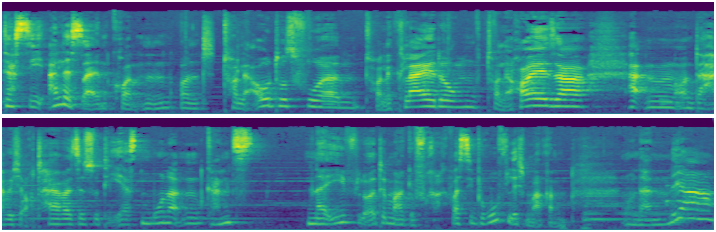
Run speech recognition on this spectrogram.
dass sie alles sein konnten und tolle Autos fuhren, tolle Kleidung, tolle Häuser hatten. Und da habe ich auch teilweise so die ersten Monate ganz naiv Leute mal gefragt, was sie beruflich machen. Und dann, ja,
